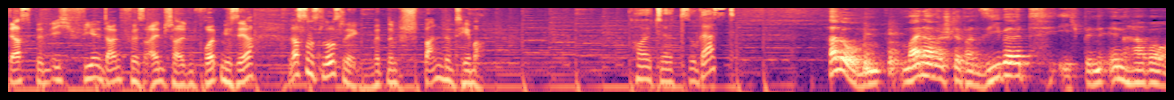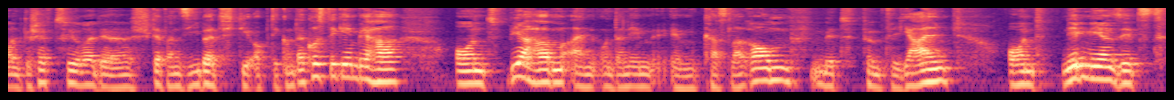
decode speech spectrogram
das bin ich. Vielen Dank fürs Einschalten. Freut mich sehr. Lass uns loslegen mit einem spannenden Thema. Heute zu Gast Hallo, mein Name ist Stefan Siebert. Ich bin Inhaber und Geschäftsführer der Stefan Siebert, die Optik und Akustik GmbH. Und wir haben ein Unternehmen im Kasseler Raum mit fünf Filialen. Und neben mir sitzt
